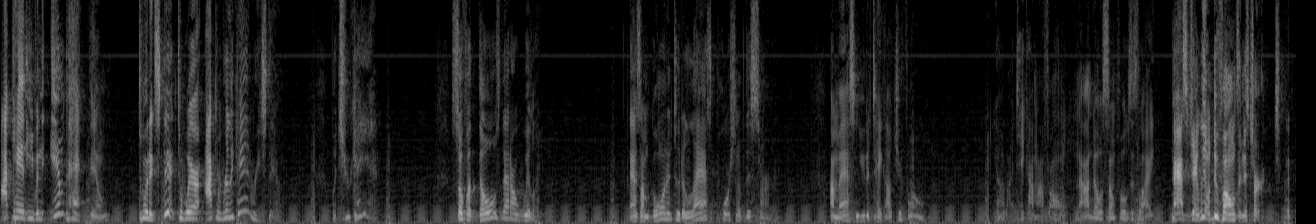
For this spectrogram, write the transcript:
I can't even impact them to an extent to where I can really can reach them. But you can. So for those that are willing, as I'm going into the last portion of this sermon, I'm asking you to take out your phone. Y'all like, take out my phone. Now I know some folks is like, Pastor Jay, we don't do phones in this church.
